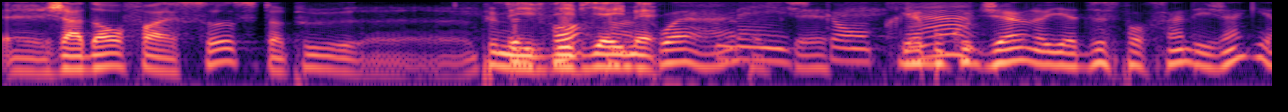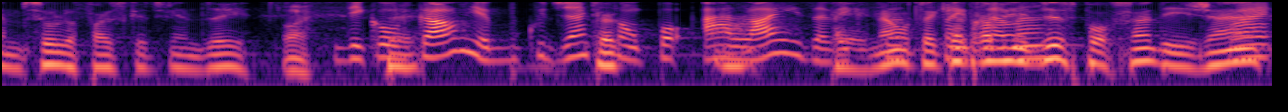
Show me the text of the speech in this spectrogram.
Euh, j'adore faire ça. C'est un peu, euh, un peu mes une force des vieilles... mais- soi, hein, Mais parce je que comprends. Il y a beaucoup de gens, là, il y a 10 des gens qui aiment ça, là, faire ce que tu viens de dire. Des cold calls, il y a beaucoup de gens qui T'as- sont pas à l'aise avec Ben ça. non, tu as simplement. 90% des gens Ouais.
